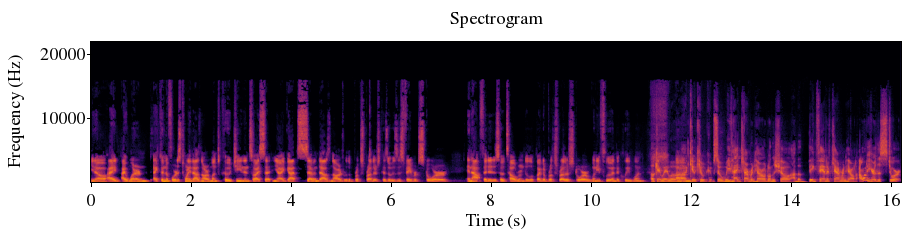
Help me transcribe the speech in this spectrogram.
you know, I I wanted I couldn't afford his twenty thousand dollar a month coaching, and so I said, you know, I got seven thousand dollars worth of Brooks Brothers because it was his favorite store and outfitted his hotel room to look like a Brooks Brothers store when he flew into Cleveland. Okay, wait, wait, wait. Um, can, can, so we've had Cameron Herold on the show. I'm a big fan of Cameron Herold. I want to hear the story.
